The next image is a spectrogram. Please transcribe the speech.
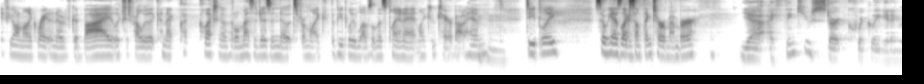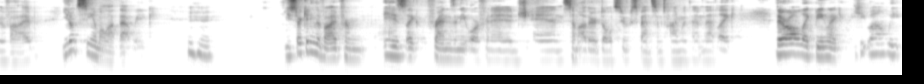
if you want to like write a note of goodbye like she's probably like connect co- collecting like little messages and notes from like the people he loves on this planet and like who care about him Mhm. deeply so he has like I- something to remember Yeah, I think you start quickly getting the vibe. You don't see him a lot that week. mm-hmm. You start getting the vibe from his like friends in the orphanage and some other adults who spent some time with him that like they're all like being like he, well we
